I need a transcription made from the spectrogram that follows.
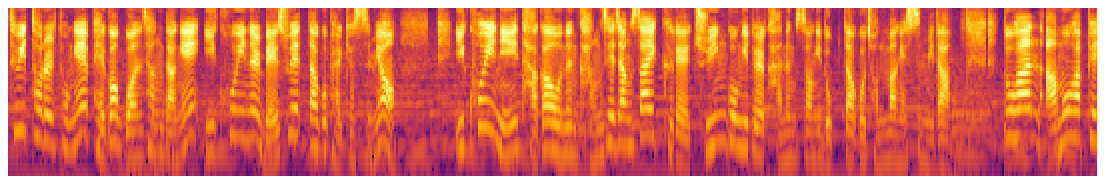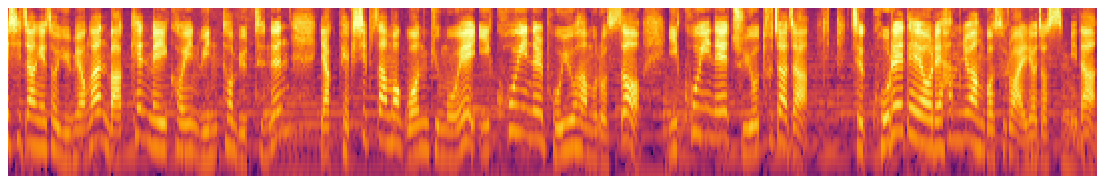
트위터를 통해 100억 원 상당의 이 코인을 매수했다고 밝혔으며 이 코인이 다가오는 강세장 사이클의 주인공이 될 가능성이 높다고 전망했습니다. 또한 암호화폐 시장에서 유명한 마켓 메이커인 윈터 뮤트는 약 113억 원 규모의 이 코인을 보유함으로써 이 코인의 주요 투자자, 즉 고래 대열에 합류한 것으로 알려졌습니다.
